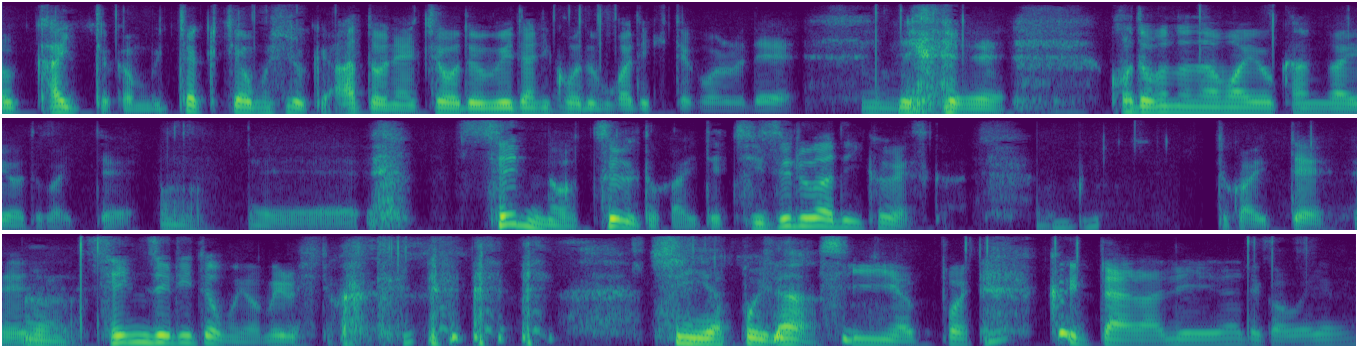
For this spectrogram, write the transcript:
の回とかむちゃくちゃ面白く、あとね、ちょうど上田に子供ができた頃で、うん。で子供の名前を考えようとか言って、うん。えー千の鶴とか言って、千鶴はいかがですか？とか言って、えーうん。千釣りとも読めるしとか言って、深夜っぽいな。深夜っぽい、くだらねえなとか思いながら。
